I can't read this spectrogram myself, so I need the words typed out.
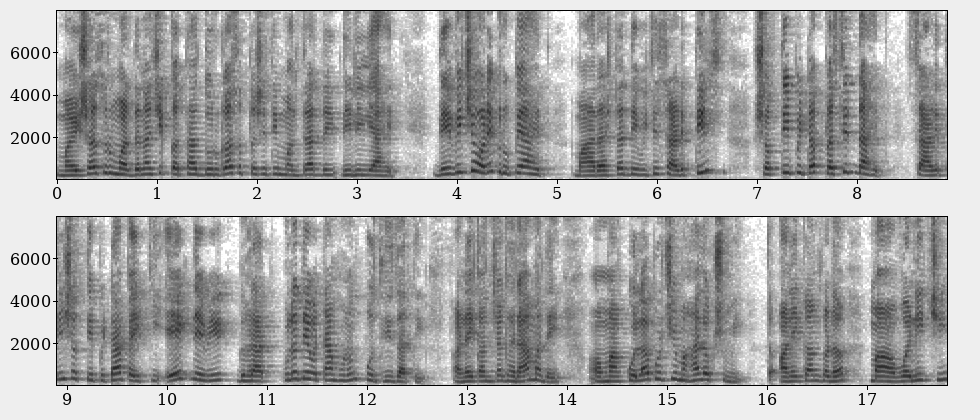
महिषासूर मर्दनाची कथा दुर्गा सप्तशती मंत्रात दि- दिलेली आहेत देवीची अनेक रूपे आहेत. महाराष्ट्रात देवीची साडेतीन शक्तिपीठं प्रसिद्ध आहेत. साडेतीन शक्तिपीठापैकी एक देवी घरात कुलदेवता म्हणून पूजली जाते. अनेकांच्या घरामध्ये मा कोल्हापूरची महालक्ष्मी तर अनेकांकडं मा वणीची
